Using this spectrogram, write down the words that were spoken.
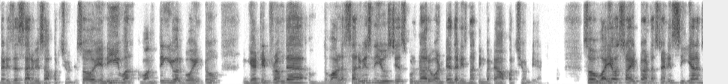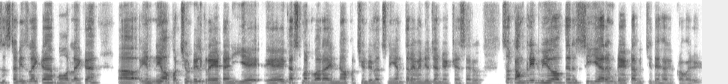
that is a service opportunity so any one one thing you are going to get it from the వాళ్ళ సర్వీస్ని యూజ్ చేసుకుంటున్నారు అంటే that is nothing but opportunity అండి so why was try to understand ఈ CRM system is like more like ఎన్ని ఆపర్చునిటీలు క్రియేట్ అయినాయి ఏ ఏ కస్టమర్ ద్వారా ఎన్ని ఆపర్చునిటీలు వచ్చినాయి ఎంత రెవెన్యూ జనరేట్ చేశారు so complete view of their CRM data which they have provided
